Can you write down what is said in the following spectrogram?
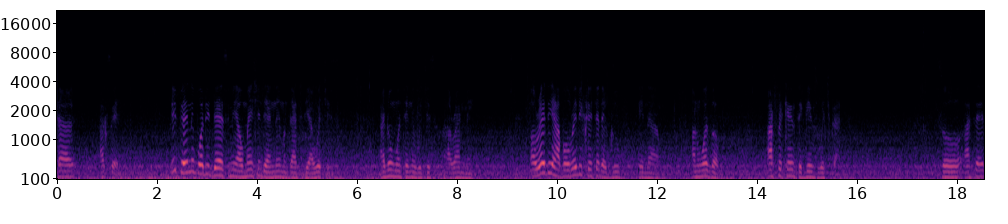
tell, her, if anybody dares me, I'll mention their name and that they are witches. I don't want any witches around me. Already, I've already created a group in, um, on WhatsApp Africans Against Witchcraft. So I said,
